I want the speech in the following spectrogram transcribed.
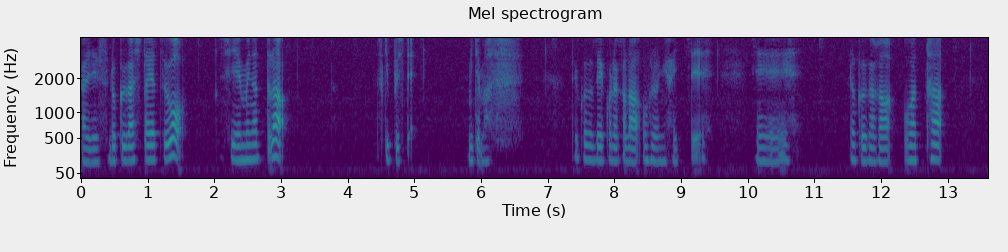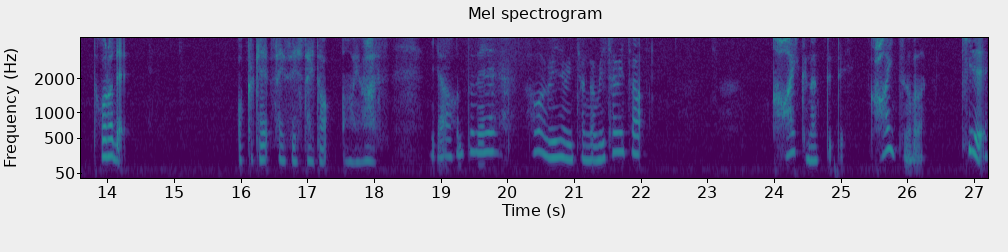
あれです録画したやつを CM になったらスキップして見てます。ということでこれからお風呂に入って、えー、録画が終わったところで追っかけ再生したいと思います。いやほんとね浜辺美波ちゃんがめちゃめちゃ可愛くなってて可愛いっつうのかな綺麗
